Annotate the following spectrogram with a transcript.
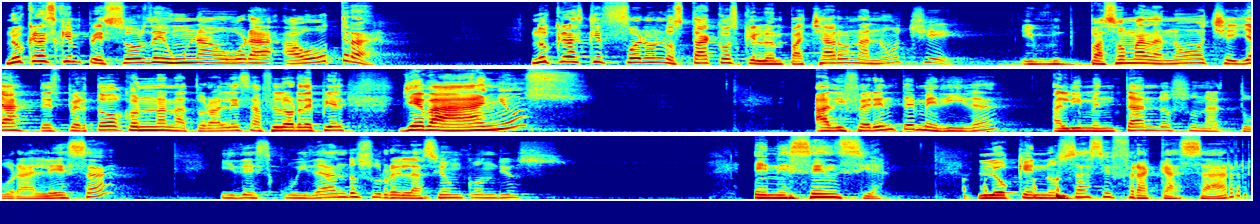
no creas que empezó de una hora a otra. No creas que fueron los tacos que lo empacharon anoche y pasó mala noche, ya, despertó con una naturaleza flor de piel. Lleva años, a diferente medida, alimentando su naturaleza y descuidando su relación con Dios. En esencia, lo que nos hace fracasar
